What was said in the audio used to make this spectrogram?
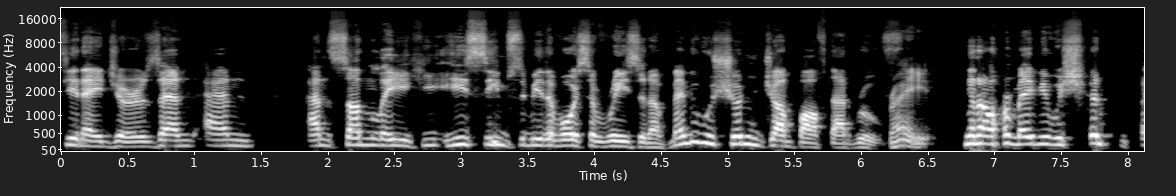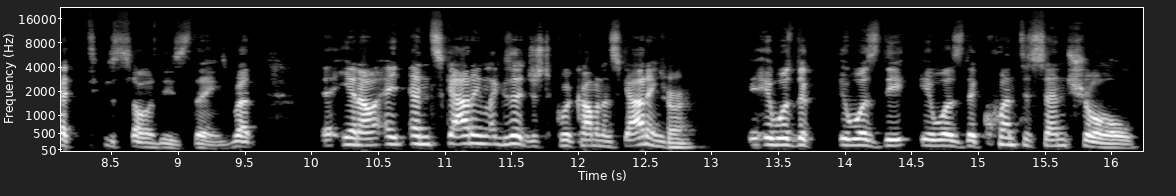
teenagers and, and, and suddenly he, he seems to be the voice of reason of maybe we shouldn't jump off that roof. Right. You know, or maybe we shouldn't do some of these things. But, eh, you know, and, and scouting, like I said, just a quick comment on scouting. Sure. It was the, it was the, it was the quintessential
